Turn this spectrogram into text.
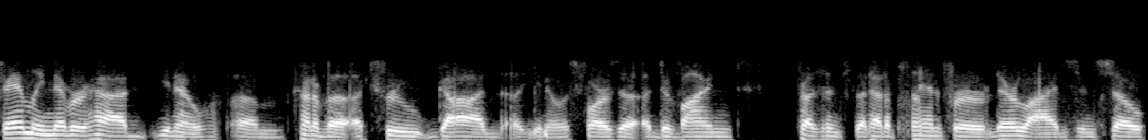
family never had you know um kind of a, a true god uh, you know as far as a, a divine presence that had a plan for their lives. And so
